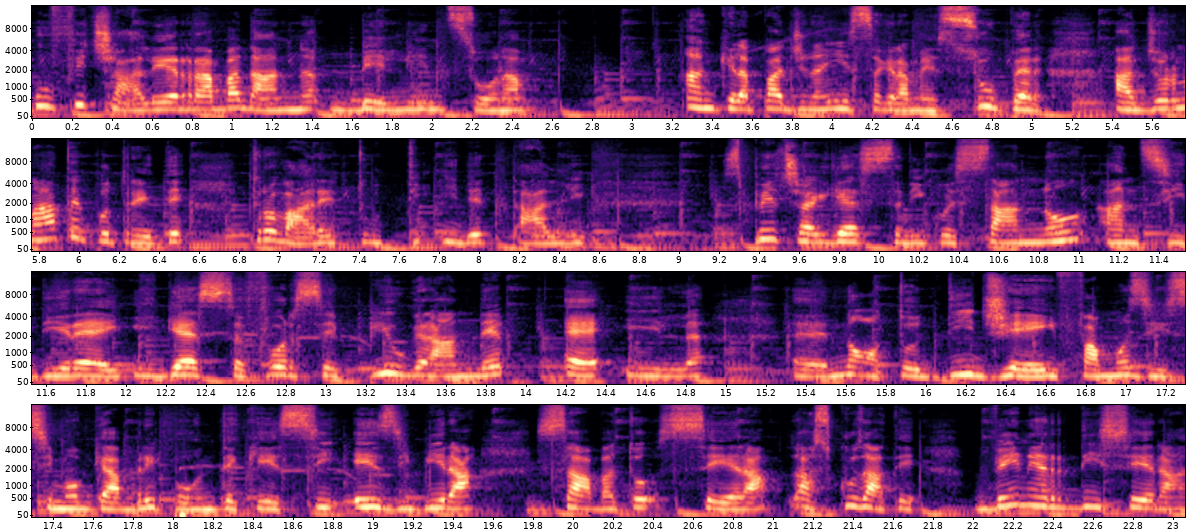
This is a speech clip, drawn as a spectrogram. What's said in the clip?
ufficiale Rabadan Bellinzona. Anche la pagina Instagram è super aggiornata e potrete trovare tutti i dettagli. Special guest di quest'anno, anzi direi il guest forse più grande, è il eh, noto DJ famosissimo Gabri Ponte che si esibirà sabato sera, ah, scusate, venerdì sera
